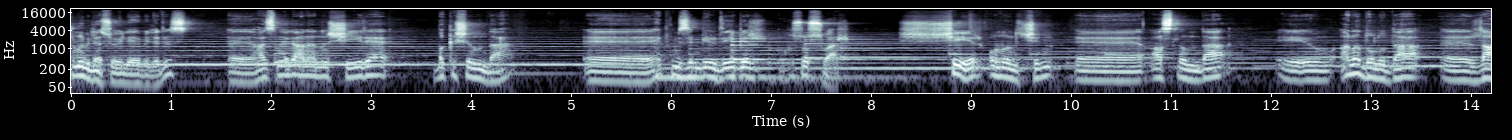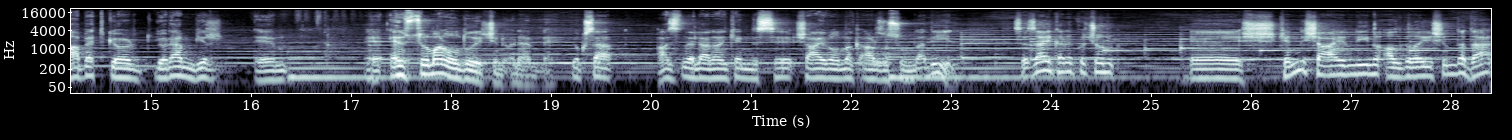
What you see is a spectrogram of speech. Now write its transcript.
şunu bile söyleyebiliriz. E, Hazreti Mevlana'nın şiire bakışında e, hepimizin bildiği bir husus var. Şiir onun için e, aslında e, Anadolu'da e, rağbet gör, gören bir e, e, enstrüman olduğu için önemli. Yoksa Hazreti Mevlana'nın kendisi şair olmak arzusunda değil. Sezai Karakoç'un e, kendi şairliğini algılayışında da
